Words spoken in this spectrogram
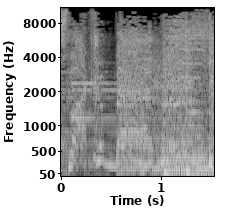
It's like a bad mood.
